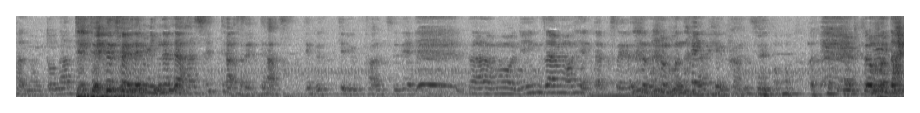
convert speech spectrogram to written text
あの怒鳴ってて それでみんなで走って焦って走ってるっていう感じでだからもう臨在も下手くそでもないっていう感じの状態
